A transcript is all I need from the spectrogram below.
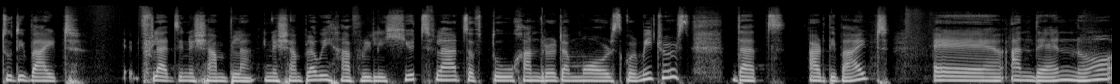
to divide flats in Eixample. In Eixample, we have really huge flats of 200 and more square meters that are divided. Uh, and then no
